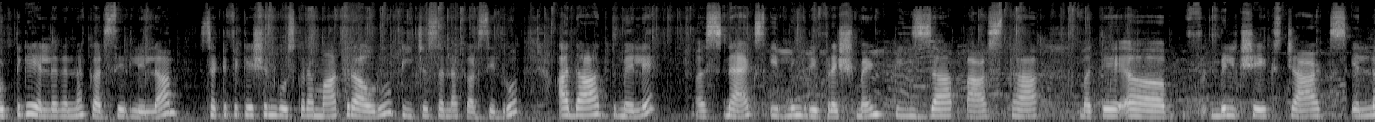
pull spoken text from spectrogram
ಒಟ್ಟಿಗೆ ಎಲ್ಲರನ್ನ ಕರೆಸಿರಲಿಲ್ಲ ಸರ್ಟಿಫಿಕೇಷನ್ಗೋಸ್ಕರ ಮಾತ್ರ ಅವರು ಟೀಚರ್ಸನ್ನು ಕರೆಸಿದ್ರು ಅದಾದಮೇಲೆ snacks evening refreshment pizza pasta ಮತ್ತು ಮಿಲ್ಕ್ ಶೇಕ್ಸ್ ಚಾಟ್ಸ್ ಎಲ್ಲ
